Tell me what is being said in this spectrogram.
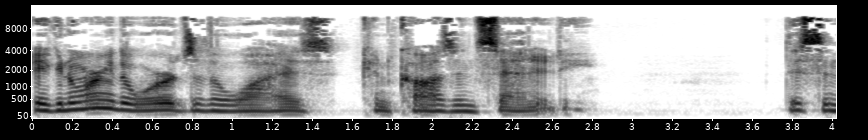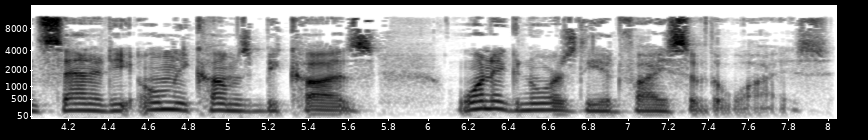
Ignoring the words of the wise can cause insanity. This insanity only comes because one ignores the advice of the wise.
